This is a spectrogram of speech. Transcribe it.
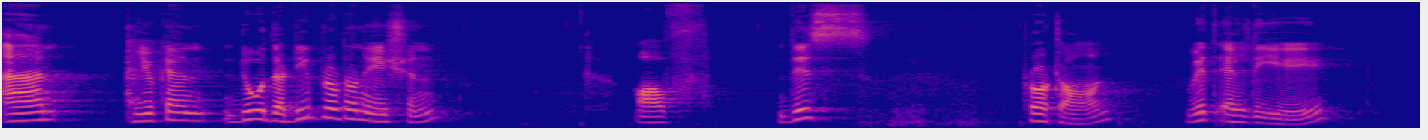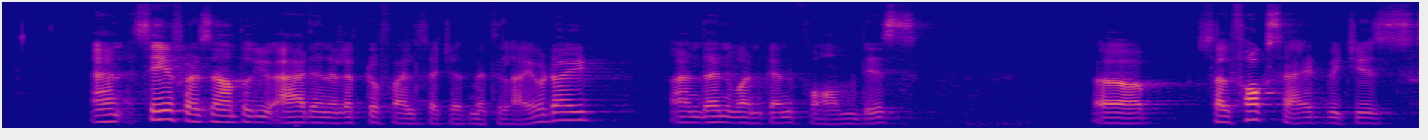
And you can do the deprotonation of this proton with LDA and say for example you add an electrophile such as methyl iodide and then one can form this uh, sulfoxide which is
